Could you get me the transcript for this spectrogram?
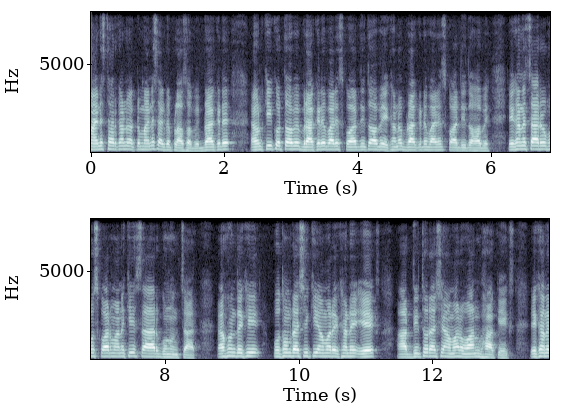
মাইনাস থাকার কারণে একটা মাইনাস একটা প্লাস হবে। ব্র্যাকেটে এখন কি করতে হবে? ব্র্যাকেটের বাইরে স্কোয়ার দিতে হবে, এখানেও ব্র্যাকেটের বাইরে স্কোয়ার দিতে হবে। এখানে চারের ওপর স্কোয়ার মানে কি? চার গুণন চার। এখন দেখি প্রথম রাশি কি আমার এখানে এক্স আর দ্বিতীয় রাশি আমার ওয়ান ভাগ এক্স এখানে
